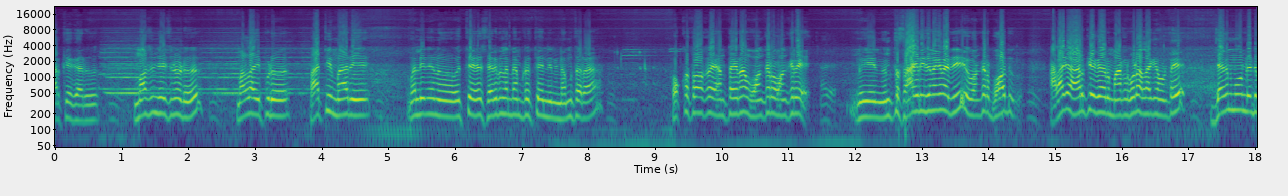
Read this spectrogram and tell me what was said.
ఆర్కే గారు. మోసం చేసినాడు మళ్ళా ఇప్పుడు పార్టీ మారి మళ్ళీ నేను వస్తే శర్మిల మెంబర్ వస్తే నేను నమ్ముతారా? ఒక్క తోక ఎంతైనా వంకర వంకరే. నువ్వు ఎంత సాగరీసినా కానీ అది వంకర బాదు. అలాగే ఆర్కే గారి మాటలు కూడా అలాగే ఉంటాయి. జగన్మోహన్ రెడ్డి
